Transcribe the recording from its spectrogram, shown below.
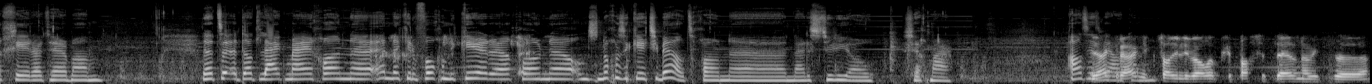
Gerard Herman? Dat, dat lijkt mij gewoon. en dat je de volgende keer gewoon ons nog eens een keertje belt. Gewoon naar de studio, zeg maar. Altijd ja, welkom. graag. Ik zal jullie wel op gepaste tijden nog eens de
